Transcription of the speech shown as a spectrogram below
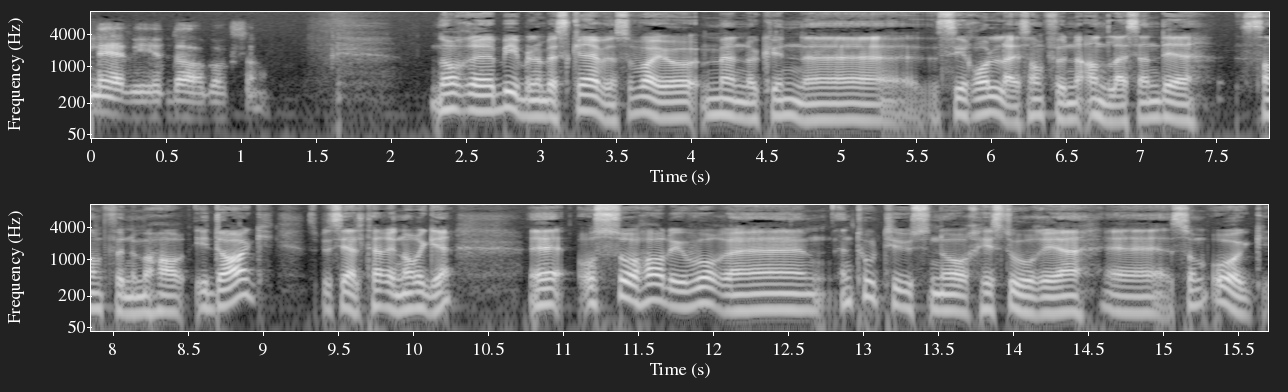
lever i i dag også. Når Bibelen ble skrevet, så var jo menn og kvinner si rolle i samfunnet annerledes enn det samfunnet vi har i dag, spesielt her i Norge. Eh, og så har det jo vært eh, en 2000 år historie eh, som òg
